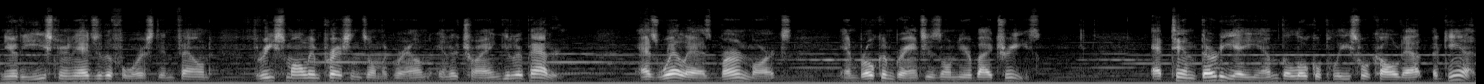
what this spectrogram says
near the eastern edge of the forest and found three small impressions on the ground in a triangular pattern, as well as burn marks and broken branches on nearby trees. At 10:30 a.m., the local police were called out again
